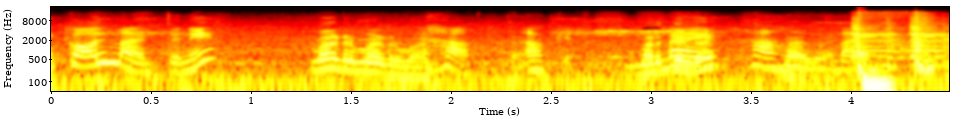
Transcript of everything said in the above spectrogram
ನಿಮಗೆ ಕಾಲ್ ಮಾಡ್ತೀನಿ. ಮಾಡ್ರಿ ಮಾಡ್ರಿ ಮಾಡ್ರಿ. ಹಾಂ ಓಕೆ ಮಾಡ್ತೀನಿ ಹಾಂ ಬಾಯ್ ಬಾಯ್ ಬಾಯ್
